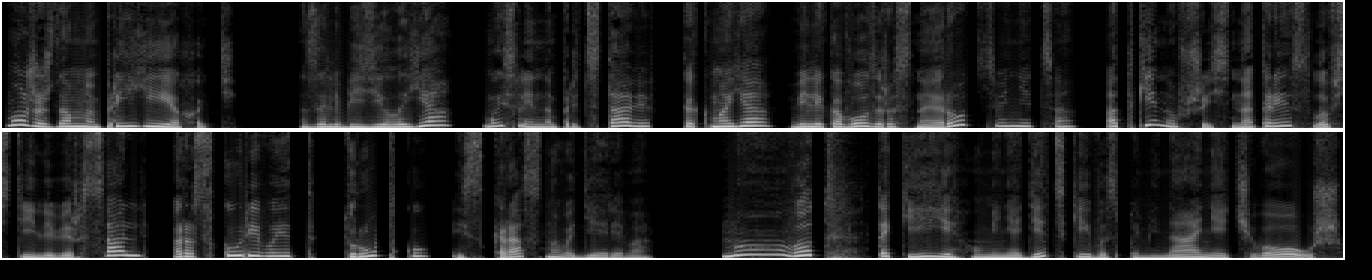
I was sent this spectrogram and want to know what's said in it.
можешь за мной приехать?» Залебезила я, мысленно представив, как моя великовозрастная родственница, откинувшись на кресло в стиле Версаль, раскуривает трубку из красного дерева. Ну, вот такие у меня детские воспоминания, чего уж.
